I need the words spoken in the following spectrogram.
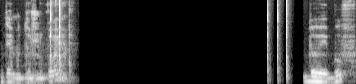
Йдемо до Жукової. Був.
